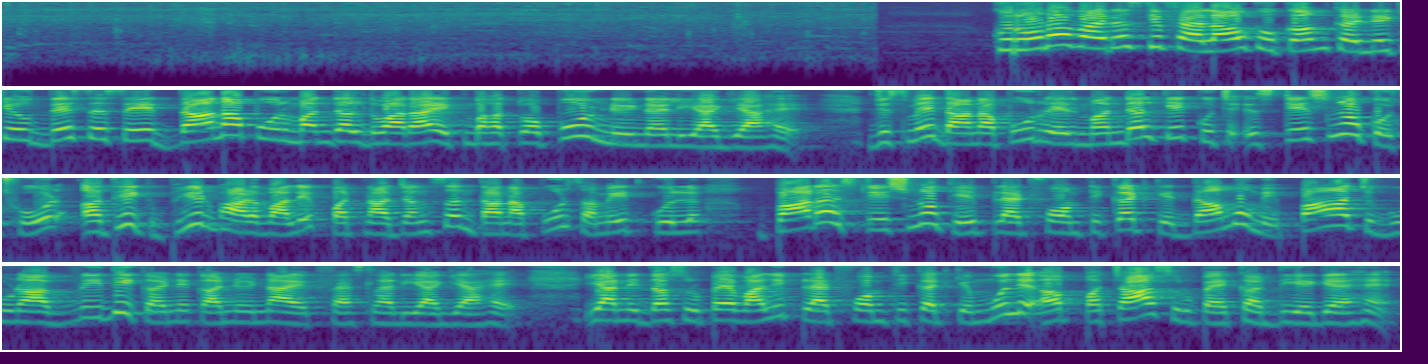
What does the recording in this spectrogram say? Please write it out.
Thank you. कोरोना वायरस के फैलाव को कम करने के उद्देश्य से दानापुर मंडल द्वारा एक महत्वपूर्ण निर्णय लिया गया है, जिसमें दानापुर रेल मंडल के कुछ स्टेशनों को छोड़ अधिक भीड़ भाड़ वाले पटना जंक्शन दानापुर समेत कुल 12 स्टेशनों के प्लेटफॉर्म टिकट के दामों में पाँच गुना वृद्धि करने का निर्णायक फैसला लिया गया है। यानी दस रुपए वाली प्लेटफॉर्म टिकट के मूल्य अब पचास कर दिए गए हैं,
